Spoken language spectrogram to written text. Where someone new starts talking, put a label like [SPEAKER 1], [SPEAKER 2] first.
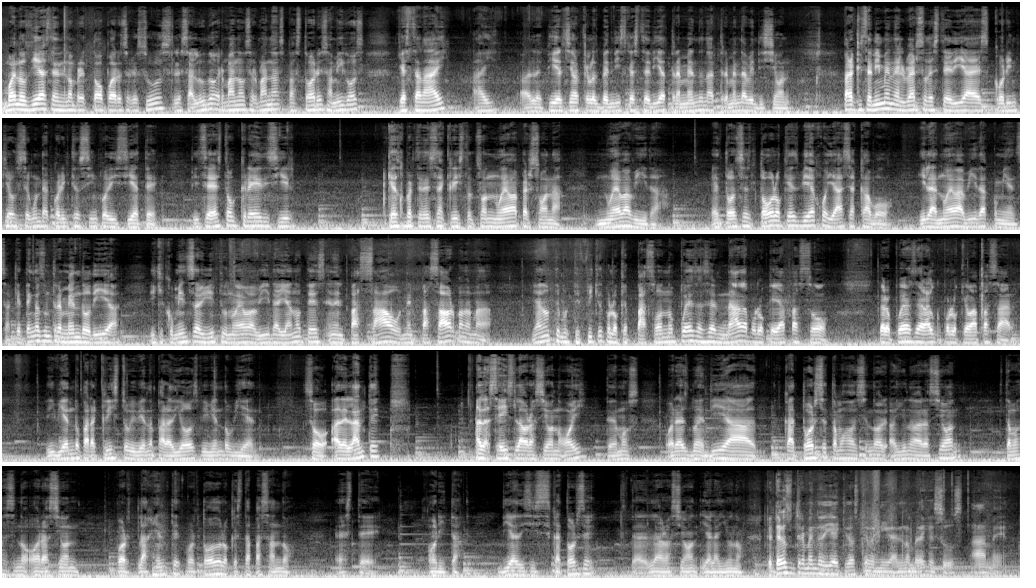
[SPEAKER 1] Buenos días en el nombre de Todopoderoso Jesús. Les saludo, hermanos, hermanas, pastores, amigos que están ahí. ahí. Ah, le pido al Señor que los bendiga este día, tremenda, una tremenda bendición. Para que se animen, el verso de este día es Corintios, 2 Corintios 5, 17. Dice, esto cree decir que es pertenecen a Cristo, son nueva persona, nueva vida. Entonces todo lo que es viejo ya se acabó y la nueva vida comienza. Que tengas un tremendo día y que comiences a vivir tu nueva vida. Ya no te en el pasado, en el pasado, hermano, hermana. Ya no te mortifiques por lo que pasó. No puedes hacer nada por lo que ya pasó, pero puedes hacer algo por lo que va a pasar. Viviendo para Cristo, viviendo para Dios, viviendo bien. So, adelante. A las 6 la oración hoy. Tenemos, ahora es día 14, estamos haciendo ayuno de oración. Estamos haciendo oración por la gente, por todo lo que está pasando este, ahorita día 14, la oración y el ayuno. Que tengas un tremendo día y que Dios te bendiga. En el nombre de Jesús. Amén.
